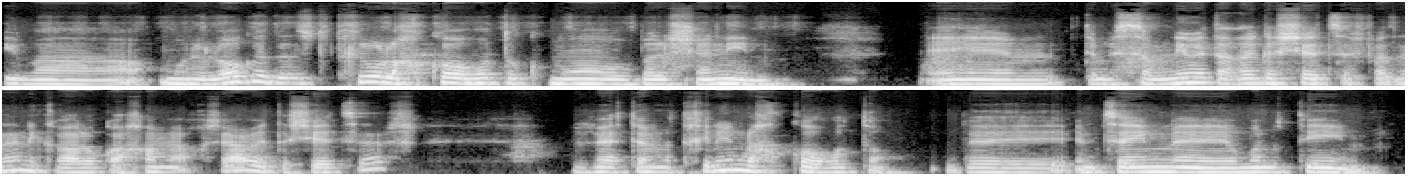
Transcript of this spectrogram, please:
עם המונולוג הזה, שתתחילו לחקור אותו כמו בלשנים. אמ, אתם מסמנים את הרגע שצף הזה, נקרא לו ככה מעכשיו, את השצף, ואתם מתחילים לחקור אותו באמצעים אה, אומנותיים.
